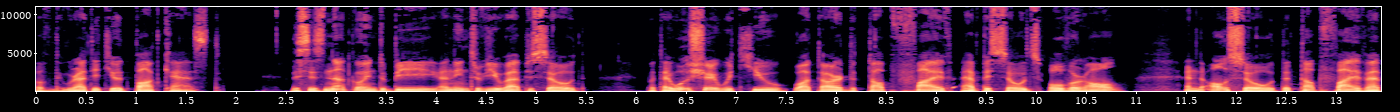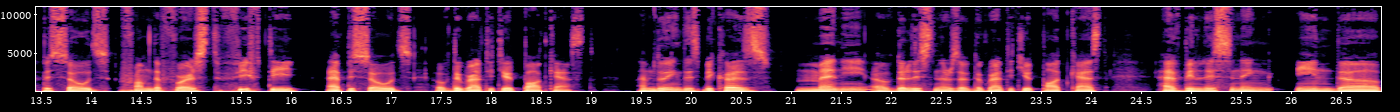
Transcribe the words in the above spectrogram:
of the Gratitude Podcast. This is not going to be an interview episode, but I will share with you what are the top 5 episodes overall and also the top 5 episodes from the first 50 episodes of the Gratitude Podcast. I'm doing this because many of the listeners of the Gratitude Podcast have been listening in the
